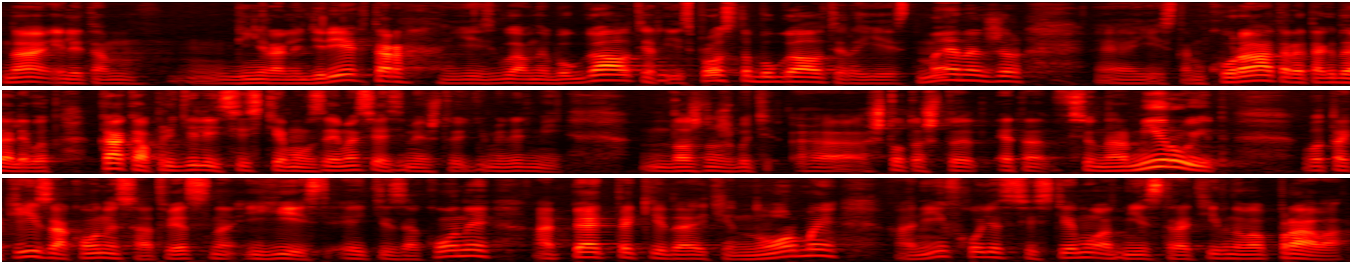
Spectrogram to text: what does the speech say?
да, или там генеральный директор, есть главный бухгалтер, есть просто бухгалтер, есть менеджер, э, есть там куратор и так далее. Вот как определить систему взаимосвязи между этими людьми? Должно же быть э, что-то, что это все нормирует. Вот такие законы, соответственно, есть. Эти законы, опять-таки, да, эти нормы, они входят в систему административного права.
